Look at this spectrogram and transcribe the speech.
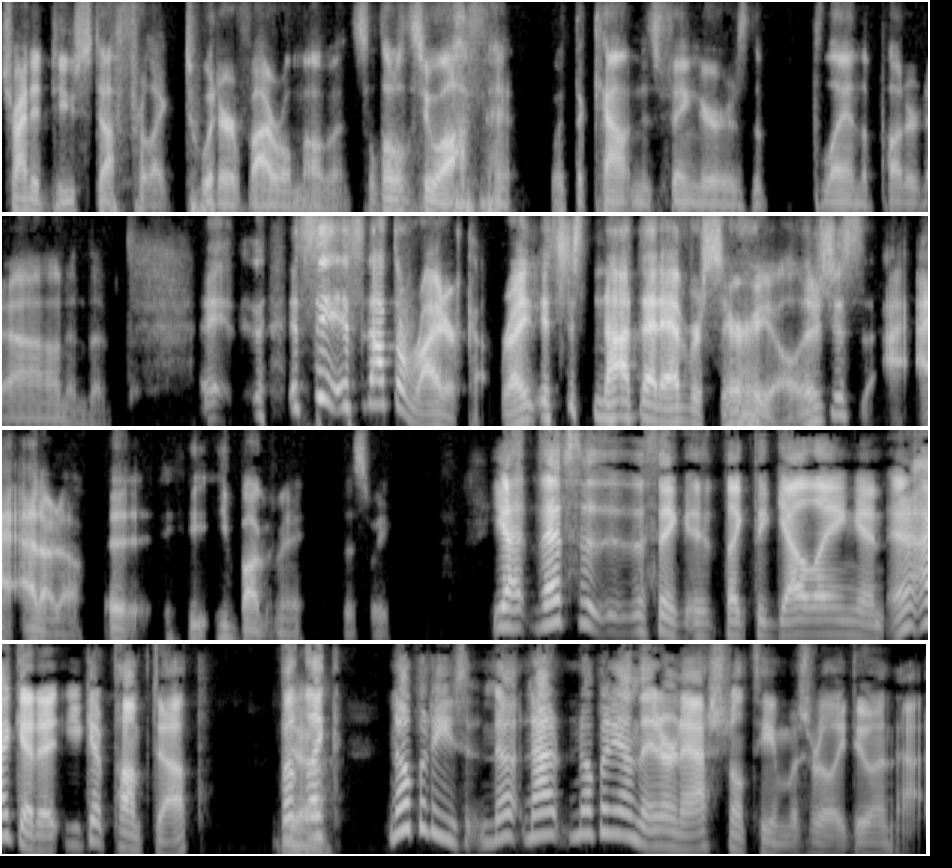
trying to do stuff for like twitter viral moments a little too often with the counting his fingers the laying the putter down and the eh, it's it's not the Ryder Cup, right? It's just not that adversarial. There's just I, I, don't know. It, he he bugged me this week. Yeah, that's the the thing. it- Like the yelling and and I get it. You get pumped up, but Yeah. like nobody's no not nobody on the international team was really doing that.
